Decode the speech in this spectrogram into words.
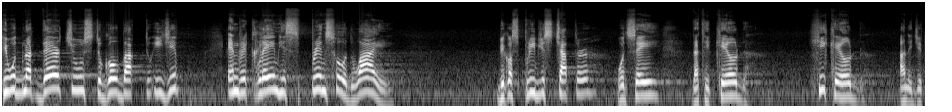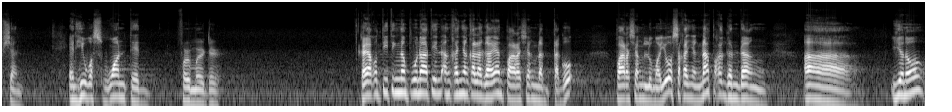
He would not dare choose to go back to Egypt and reclaim his princehood. Why? Because previous chapter would say that he killed he killed an Egyptian and he was wanted for murder. Kaya kung titingnan po natin ang kanyang kalagayan, para siyang nagtago, para siyang lumayo sa kanyang napakagandang, uh, you know,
